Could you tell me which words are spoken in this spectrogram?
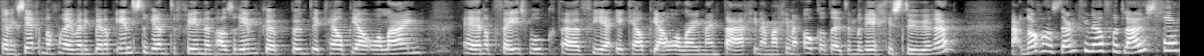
En ik zeg het nog maar even, ik ben op Instagram te vinden als rimke.ikhelpjouonline. En op Facebook uh, via Ik Help Jou Online, mijn pagina, mag je mij ook altijd een berichtje sturen. Nou, nogmaals, dankjewel voor het luisteren.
